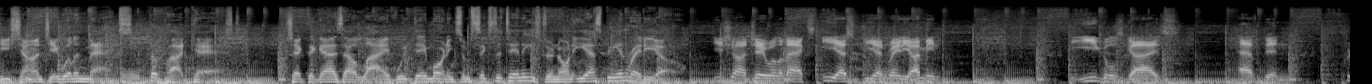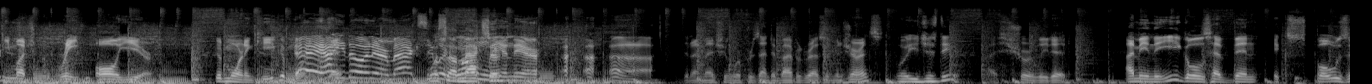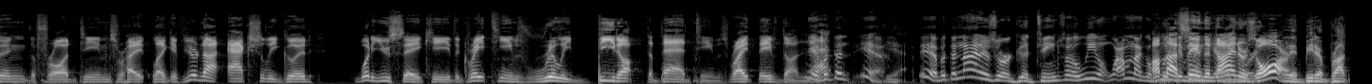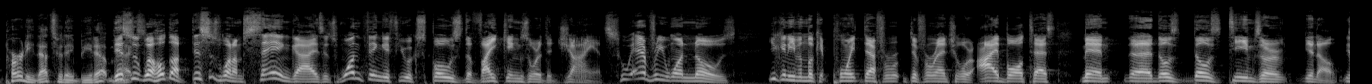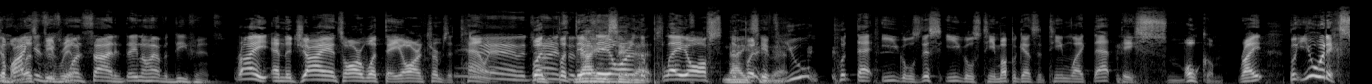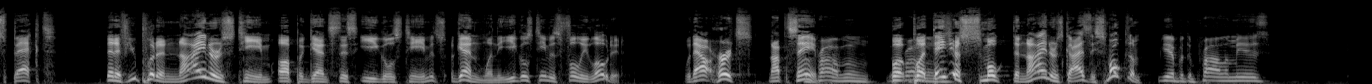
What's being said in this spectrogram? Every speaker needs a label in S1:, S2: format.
S1: Keyshawn, J. Will, and Max, the podcast. Check the guys out live weekday mornings from 6 to 10 Eastern on ESPN Radio.
S2: Keyshawn, J. Will, and Max, ESPN Radio. I mean, the Eagles guys have been pretty much great all year. Good morning, Key. Good morning.
S3: Hey, how you doing there, Max? You
S4: What's
S3: look
S4: up, Max,
S3: lonely
S4: sir?
S3: in there.
S2: Did I mention we're presented by Progressive Insurance?
S3: well, you just did.
S2: I surely did. I mean, the Eagles have been exposing the fraud teams, right? Like, if you're not actually good, what do you say, Key? The great teams really beat up the bad teams, right? They've done that.
S3: Yeah, but the yeah,
S4: Yeah.
S3: yeah, but the Niners are a good team, so we don't. I'm not going.
S2: I'm not saying the Niners are.
S4: They beat up Brock Purdy. That's who they beat up.
S2: This
S4: Max.
S2: is well, hold up. This is what I'm saying, guys. It's one thing if you expose the Vikings or the Giants, who everyone knows. You can even look at point differ- differential or eyeball test. Man, uh, those those teams are you know.
S3: The
S2: come on,
S3: Vikings
S2: let's be
S3: is
S2: real.
S3: one sided. They don't have a defense.
S2: Right, and the Giants are what they are in terms of talent.
S3: Yeah, the
S2: but
S3: Giants
S2: but
S3: are-
S2: there they
S4: you say
S2: are in the playoffs.
S4: Now you
S2: but
S4: say
S2: if
S4: that.
S2: you put that Eagles, this Eagles team up against a team like that, they smoke them, right? But you would expect that if you put a Niners team up against this Eagles team, it's again when the Eagles team is fully loaded. Without Hurts, not the
S3: The
S2: same.
S3: problem, the
S2: but
S3: problem-
S2: but they just smoked the Niners, guys. They smoked them.
S3: yeah, but the problem is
